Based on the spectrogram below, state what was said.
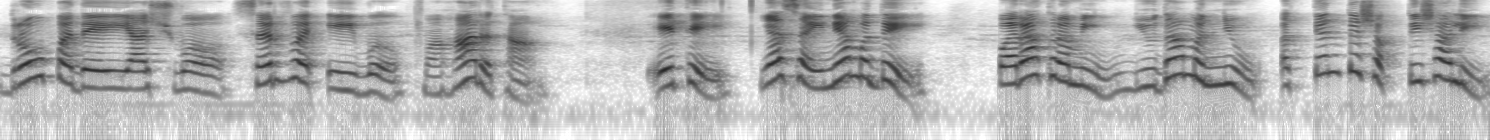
द्रौपदेयाश्व सर्व एव महारथा. येथे या सैन्यामध्ये पराक्रमी युधामन्यू अत्यंत शक्तिशाली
